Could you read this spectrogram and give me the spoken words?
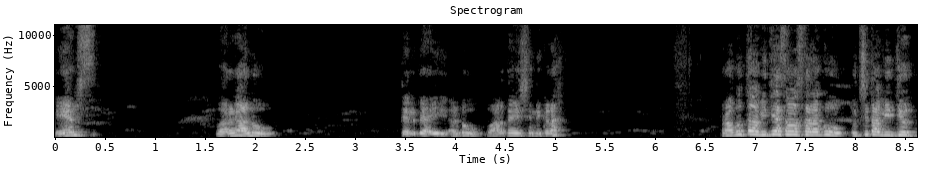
ఎయిమ్స్ వర్గాలు తెలిపాయి అంటూ వార్త వేసింది ఇక్కడ. ప్రభుత్వ విద్యా సంస్థలకు ఉచిత విద్యుత్.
